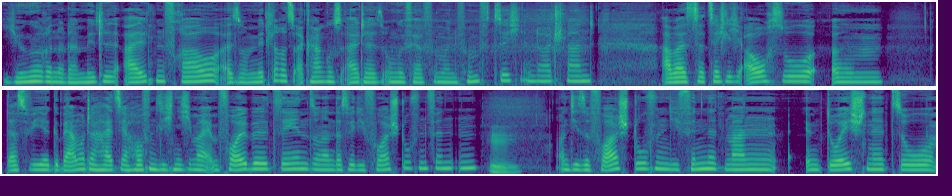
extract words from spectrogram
jüngeren oder mittelalten Frau. Also mittleres Erkrankungsalter ist ungefähr 55 in Deutschland. Aber es ist tatsächlich auch so, ähm, dass wir Gebärmutterhals ja hoffentlich nicht immer im Vollbild sehen, sondern dass wir die Vorstufen finden. Mhm. Und diese Vorstufen, die findet man im Durchschnitt so,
